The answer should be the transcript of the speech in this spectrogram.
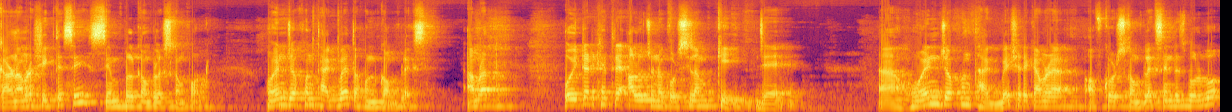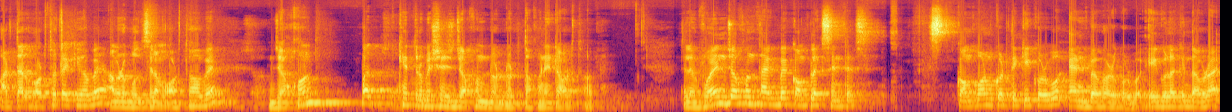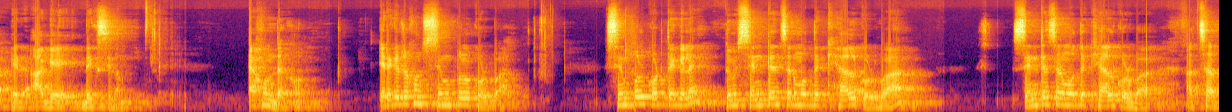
কারণ আমরা শিখতেছি সিম্পল কমপ্লেক্স কম্পাউন্ড হোয়েন যখন থাকবে তখন কমপ্লেক্স আমরা ওইটার ক্ষেত্রে আলোচনা করছিলাম কি? যে হোয়েন যখন থাকবে সেটাকে আমরা অফকোর্স কমপ্লেক্স সেন্টেন্স বলব। আর তার অর্থটা কি হবে? আমরা বলছিলাম অর্থ হবে যখন, বা ক্ষেত্র বিশেষ যখন ডট ডট তখন এটা অর্থ হবে। তাহলে হোয়েন যখন থাকবে কমপ্লেক্স সেন্টেন্স কম্পাউন্ড করতে কি করব? অ্যান্ড ব্যবহার করব। এগুলো কিন্তু আমরা এর আগে দেখছিলাম। এখন দেখো, এটাকে যখন সিম্পল করবা সিম্পল করতে গেলে তুমি সেন্টেন্সের মধ্যে খেয়াল করবা সেন্টেন্সের মধ্যে খেয়াল করবা আচ্ছা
